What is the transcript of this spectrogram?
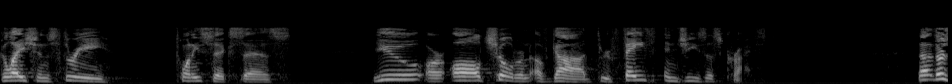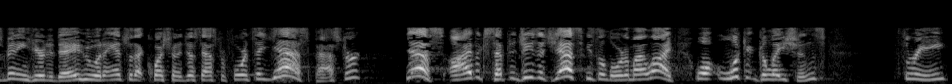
Galatians 3 26 says, You are all children of God through faith in Jesus Christ. Now, there's many here today who would answer that question I just asked before and say, Yes, Pastor. Yes, I've accepted Jesus. Yes, He's the Lord of my life. Well, look at Galatians 3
